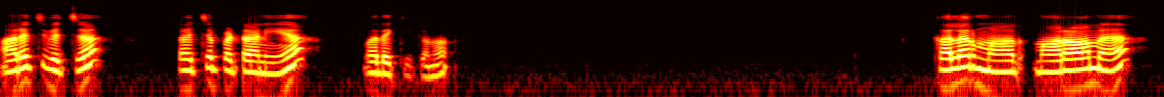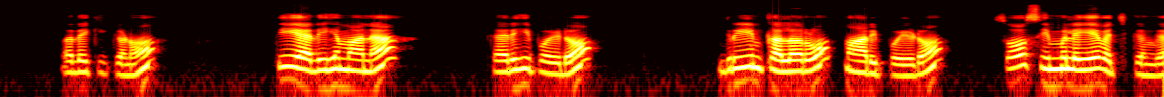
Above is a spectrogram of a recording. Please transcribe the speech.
அரைச்சி வச்ச பச்சை பட்டாணியை வதக்கிக்கணும். கலர் மா மாறாமல் வதக்கிக்கணும். தீ அதிகமான கருகி போயிடும். க்ரீன் கலரும் மாறி போயிடும். ஸோ சிம்மிலேயே வச்சுக்கோங்க.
